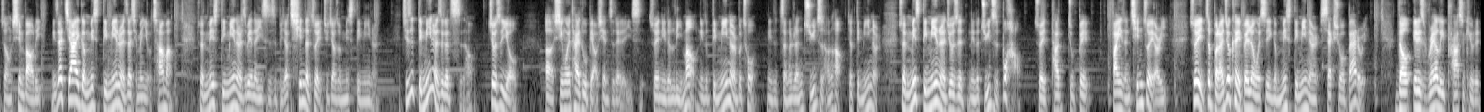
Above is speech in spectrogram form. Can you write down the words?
这种性暴力，你再加一个 misdemeanor 在前面有差吗？ 所以 misdemeanor 这边的意思是比较轻的罪，就叫做 misdemeanor。其实 demeanor 这个词哈，就是有呃行为态度表现之类的意思。所以你的礼貌，你的 demeanor 不错，你的整个人举止很好，叫 demeanor。所以 misdemeanor 就是你的举止不好，所以它就被翻译成轻罪而已。所以这本来就可以被认为是一个 misdemeanor sexual battery, though it is rarely prosecuted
